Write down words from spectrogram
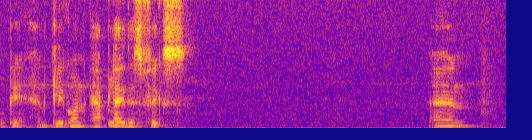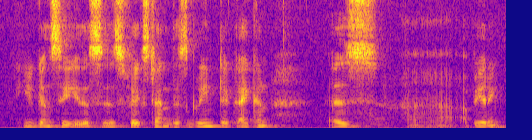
Okay and click on apply this fix. And you can see this is fixed and this green tick icon is uh, appearing.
